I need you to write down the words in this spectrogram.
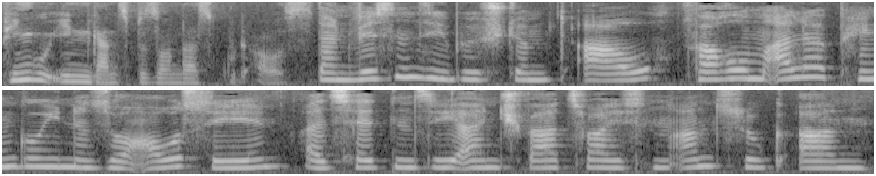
Pinguinen ganz besonders gut aus. Dann wissen Sie bestimmt auch, warum alle Pinguine so aussehen, als hätten sie einen schwarz-weißen Anzug an.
